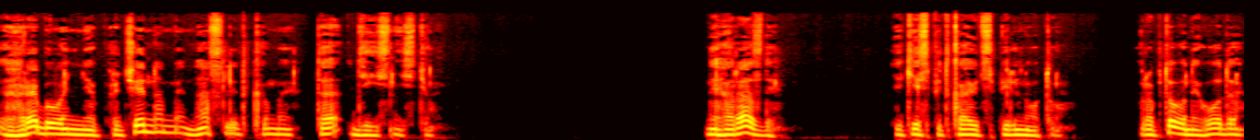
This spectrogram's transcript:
Гребування причинами, наслідками та дійсністю. Негаразди які спіткають спільноту, раптова негода,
